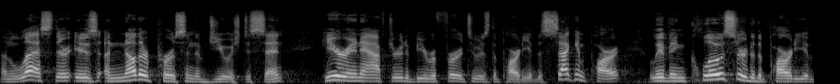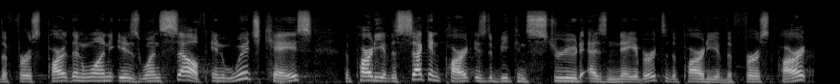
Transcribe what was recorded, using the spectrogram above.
unless there is another person of Jewish descent, hereinafter to be referred to as the party of the second part, living closer to the party of the first part than one is oneself, in which case the party of the second part is to be construed as neighbor to the party of the first part,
